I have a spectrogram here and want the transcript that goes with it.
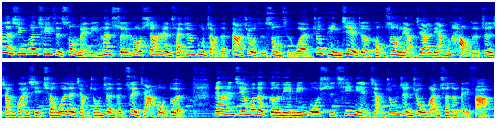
他的新婚妻子宋美龄和随后上任财政部长的大舅子宋子文，就凭借着孔宋两家良好的政商关系，成为了蒋中正的最佳后盾。两人结婚的隔年，民国十七年，蒋中正就完成了北伐，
